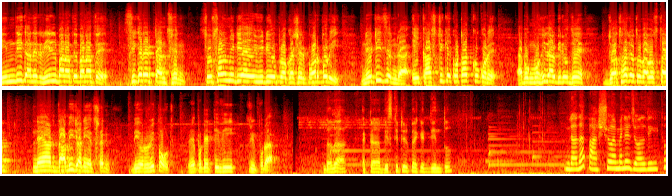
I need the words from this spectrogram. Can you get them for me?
হিন্দি গানের রিল বানাতে বানাতে সিগারেট টানছেন। সোশ্যাল মিডিয়ায় এই ভিডিও প্রকাশের পরপরই নেটিজেনরা এই কাজটিকে কটাক্ষ করে এবং মহিলার বিরুদ্ধে যথাযথ ব্যবস্থা নেয়ার দাবি জানিয়েছেন। ব্যুরো রিপোর্ট রিপোর্টের টিভি ত্রিপুরা। দাদা একটা বিস্কিটের প্যাকেট দিন তো। দাদা পাঁচশো এম জল দিন তো।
